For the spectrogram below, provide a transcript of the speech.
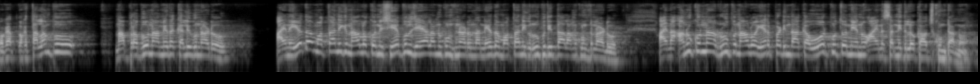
ఒక ఒక తలంపు నా ప్రభు నా మీద కలిగి ఉన్నాడు. ఆయన ఏదో మొత్తానికి నాలో కొన్ని షేపులు చేయాలనుకుంటున్నాడు. నన్ను ఏదో మొత్తానికి రూపుదిద్దాలనుకుంటున్నాడు. ఆయన అనుకున్న రూపు నాలో ఏర్పడిందాక ఓర్పుతో నేను ఆయన సన్నిధిలో కాచుకుంటాను.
